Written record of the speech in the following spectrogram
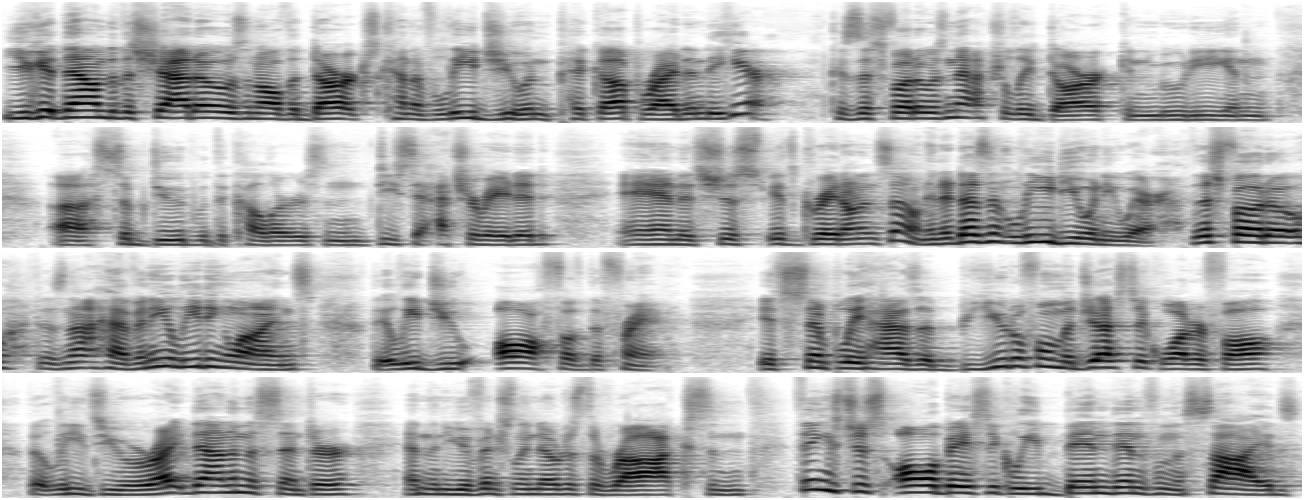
you get down to the shadows and all the darks kind of lead you and pick up right into here. Because this photo is naturally dark and moody and uh, subdued with the colors and desaturated and it's just it's great on its own and it doesn't lead you anywhere. This photo does not have any leading lines that lead you off of the frame. It simply has a beautiful, majestic waterfall that leads you right down in the center, and then you eventually notice the rocks, and things just all basically bend in from the sides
